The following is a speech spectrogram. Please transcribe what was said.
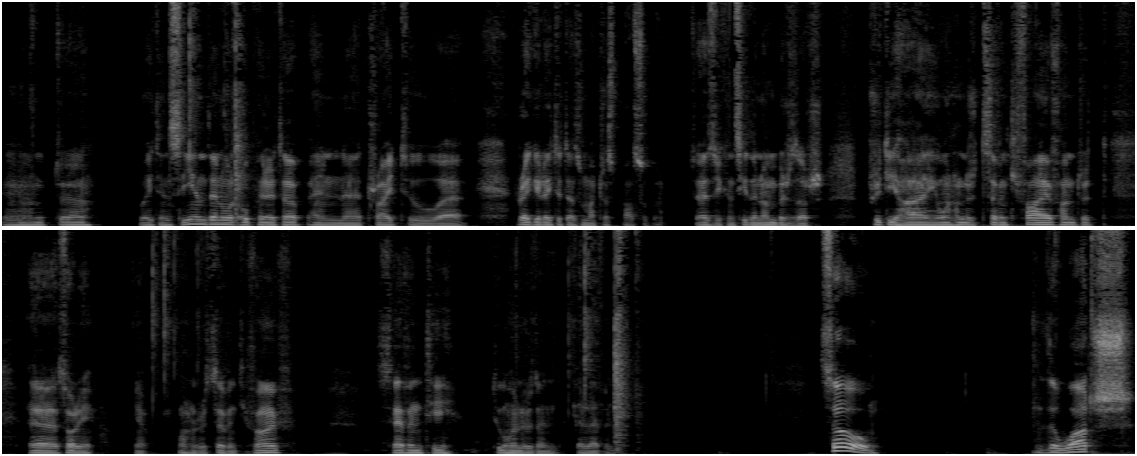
And uh, wait and see and then we'll open it up and uh, try to uh, regulate it as much as possible. So as you can see the numbers are pretty high. 175 100 uh, sorry yeah 175 70 211 so the watch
